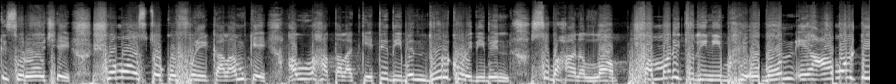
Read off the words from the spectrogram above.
কিছু রয়েছে, সমস্ত কুফুরি কালামকে আল্লাহ তাআলা কেটে দিবেন, দূর করে দিবেন। সুবাহান আল্লাহ সম্মানিত দিনী ভাই ও বোন, এই আমলটি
